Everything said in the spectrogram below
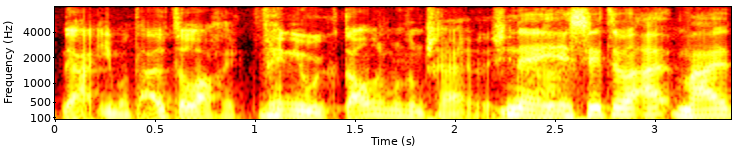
ja, iemand uit te lachen. Ik weet niet hoe ik het anders moet omschrijven. Dus ja. Nee, er zitten wel uit, maar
